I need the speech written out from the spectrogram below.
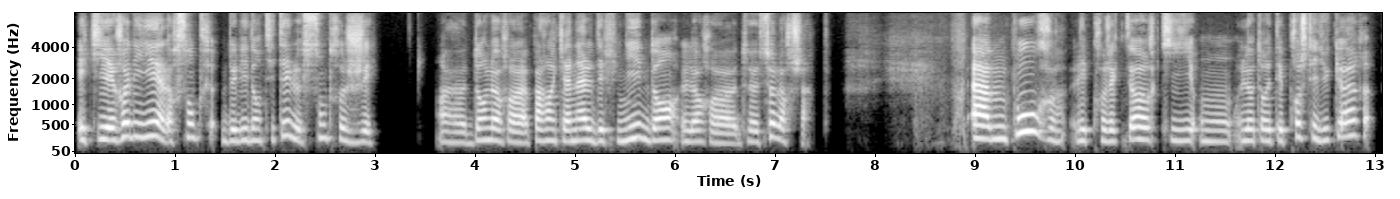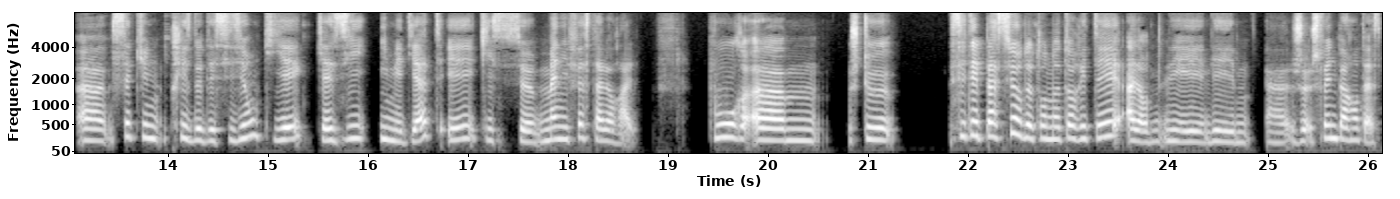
et qui est relié à leur centre de l'identité, le centre G, euh, dans leur, par un canal défini dans leur, sur leur charte pour les projecteurs qui ont l'autorité projetée du cœur, c'est une prise de décision qui est quasi immédiate et qui se manifeste à l'oral. Pour, je te, si tu n'es pas sûr de ton autorité, alors les, je, fais une parenthèse.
